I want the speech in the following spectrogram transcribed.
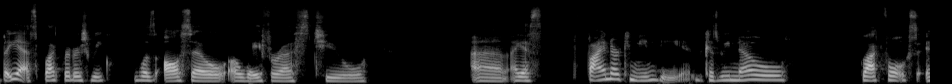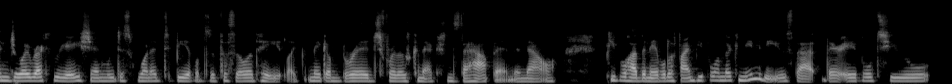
but yes, Blackbirders Week was also a way for us to, um, I guess, find our community because we know black folks enjoy recreation. We just wanted to be able to facilitate like make a bridge for those connections to happen. And now people have been able to find people in their communities that they're able to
